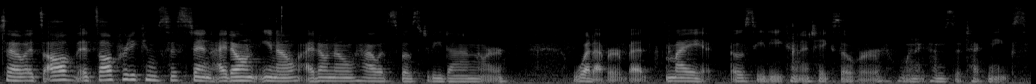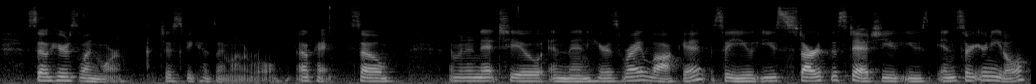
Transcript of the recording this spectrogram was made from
So it's all it's all pretty consistent. I don't, you know, I don't know how it's supposed to be done or whatever, but my OCD kind of takes over when it comes to techniques. So here's one more, just because I'm on a roll. Okay, so I'm gonna knit two, and then here's where I lock it. So you, you start the stitch, you, you insert your needle,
